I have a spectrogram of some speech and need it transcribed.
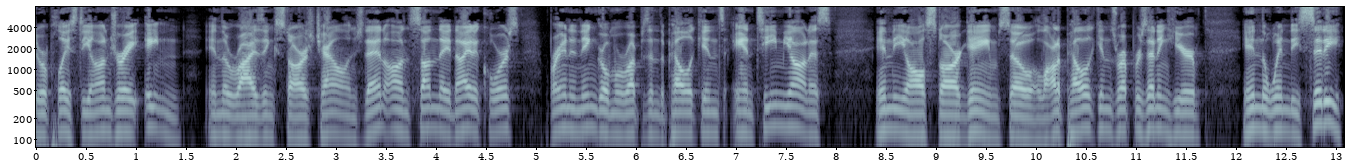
to replace DeAndre Ayton in the Rising Stars Challenge. Then on Sunday night, of course, Brandon Ingram will represent the Pelicans and Team Giannis in the All Star game. So a lot of Pelicans representing here in the Windy City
